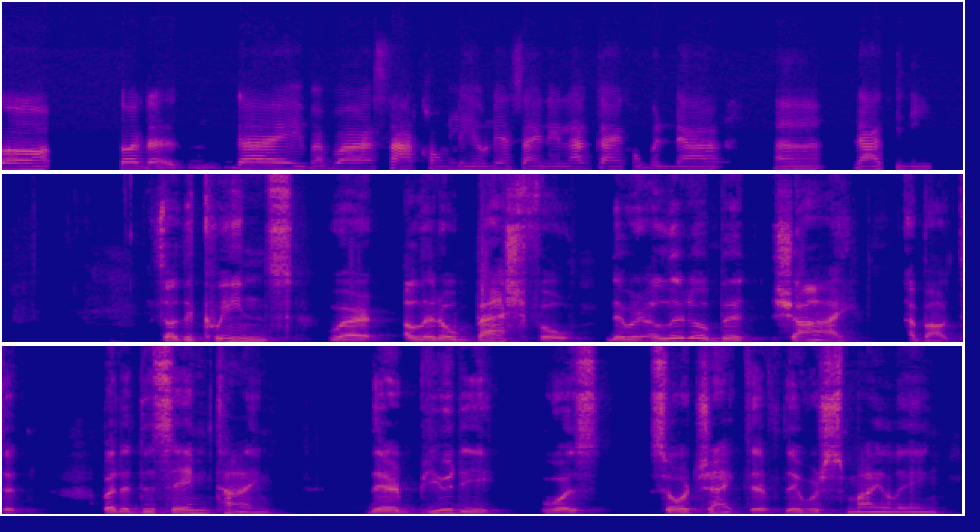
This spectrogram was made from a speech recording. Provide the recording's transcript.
ก็ก็ได้ได้แบบว่าสาดของเหลวเนี่ยใส่ในร่างกายของบรรดาเอ่อราชินี So the queens were a little bashful. They were a little bit shy about it. But at the same time, their beauty was so attractive. They were smiling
